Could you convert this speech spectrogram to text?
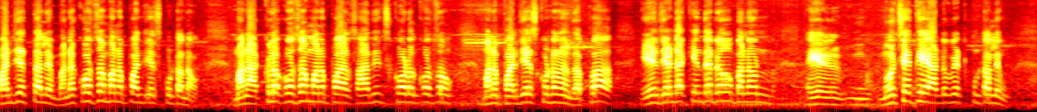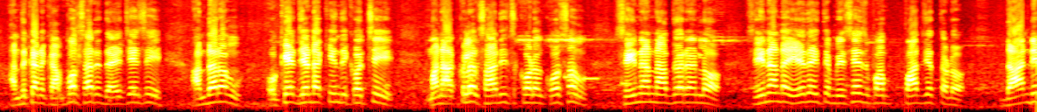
పనిచేస్తాలే మన కోసం మనం పని చేసుకుంటున్నాం. మన హక్కుల కోసం మనం ప- సాధించుకోవడం కోసం మనం పని చేసుకుంటున్నాం తప్ప ఏ జెండా కిందనో మనం ఏ, మోచేతి అడ్డు పెట్టుకుంటలేము అందుకని కంపల్సరీ దయచేసి అందరం ఒకే జెండా కిందికి వచ్చి మన హక్కులను సాధించుకోవడం కోసం సీనన్న ఆధ్వర్యంలో సీనన్న ఏదైతే మెసేజ్ పంప్ పాస్ చేస్తాడో దాన్ని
